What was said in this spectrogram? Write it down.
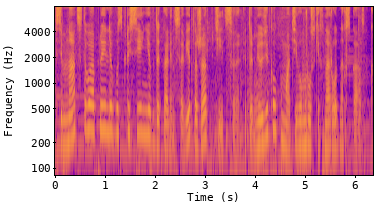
17 апреля в воскресенье в ДК Ленсовета «Жар птица». Это мюзикл по мотивам русских народных сказок.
